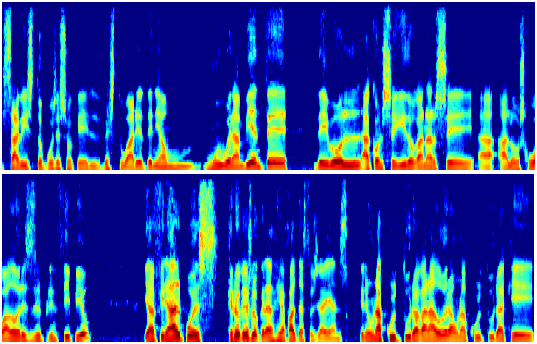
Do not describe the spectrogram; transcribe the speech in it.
se ha visto pues eso, que el vestuario tenía un muy buen ambiente, Dable ha conseguido ganarse a, a, los jugadores desde el principio y al final pues creo que es lo que le hacía falta a estos Giants, tener una cultura ganadora, una cultura que,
